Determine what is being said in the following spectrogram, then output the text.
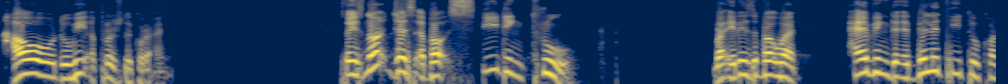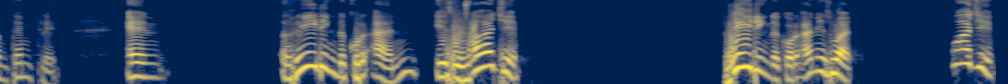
How do we approach the Quran? So it's not just about speeding through, but it is about what? Having the ability to contemplate. And reading the Quran is wajib. Reading the Quran is what? Wajib.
